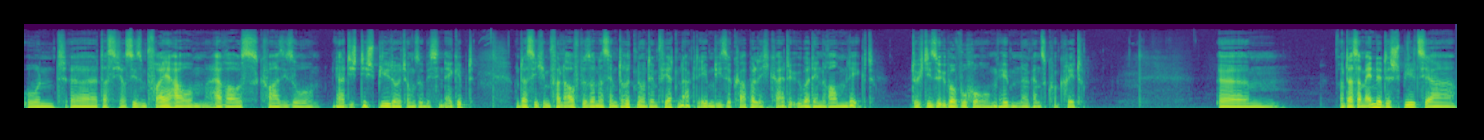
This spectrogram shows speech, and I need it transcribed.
und äh, dass sich aus diesem Freiraum heraus quasi so, ja, die, die Spieldeutung so ein bisschen ergibt. Und dass sich im Verlauf, besonders im dritten und im vierten Akt, eben diese Körperlichkeit über den Raum legt durch diese Überwucherung eben, ne, ganz konkret. Ähm, und dass am Ende des Spiels ja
